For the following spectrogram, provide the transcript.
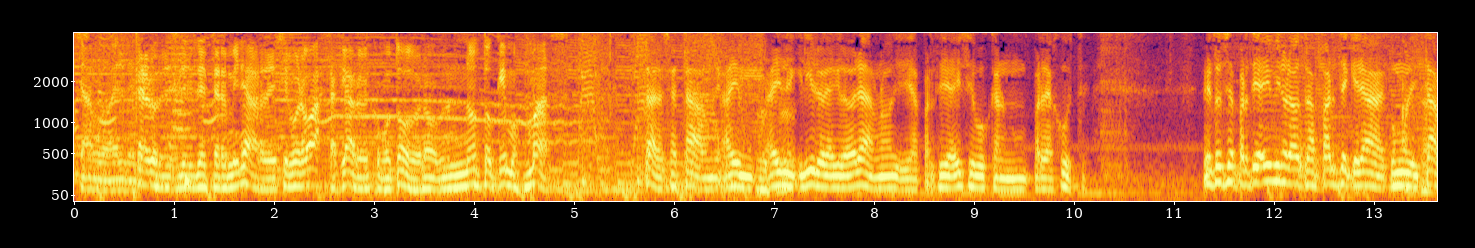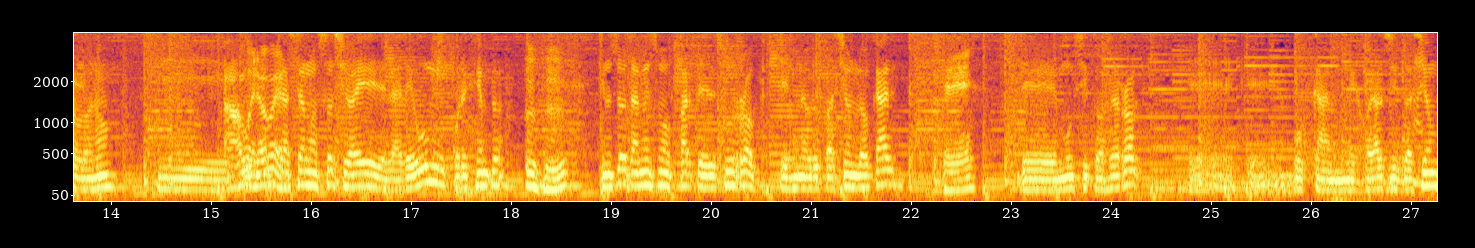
echarlo a él. de- Claro, de, terminar, de decir, bueno, basta, claro, es como todo, no, no toquemos más. Claro, ya está, hay un, hay un equilibrio que hay que lograr, ¿no? Y a partir de ahí se buscan un par de ajustes. Entonces a partir de ahí vino la otra parte que era cómo editarlo, ¿no? Y Ah, bueno, a ver. hacernos socios ahí de la de UMI, por ejemplo, que nosotros también somos parte del Sur Rock, que es una agrupación local Sí. de músicos de rock eh, que buscan mejorar su situación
